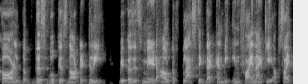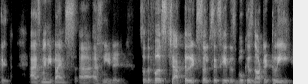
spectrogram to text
called the this book is not a tree because it's made out of plastic that can be infinitely upcycled as many times uh, as needed So the first chapter itself says, hey, this book is not a tree.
